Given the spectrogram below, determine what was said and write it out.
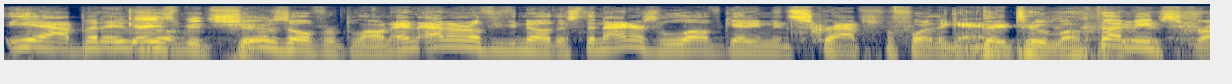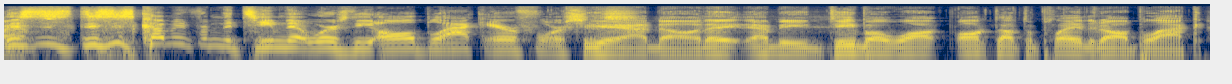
yeah, but it was, it was overblown. And I don't know if you know this. The Niners love getting in scraps before the game. They do love. I mean, this is this is coming from the team that wears the all black Air Forces. Yeah, I know. They, I mean, Deebo walk, walked off the plane in all black.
